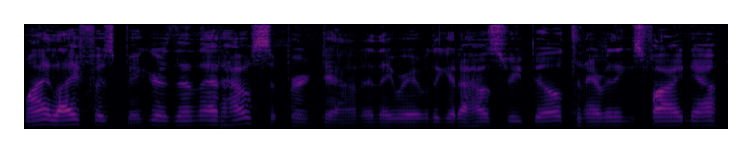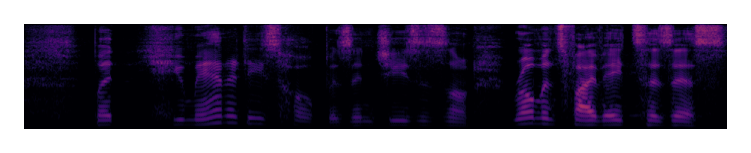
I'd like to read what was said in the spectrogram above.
my life was bigger than that house that burned down. And they were able to get a house rebuilt, and everything's fine now. But humanity's hope is in Jesus alone. Romans 5 8 says this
